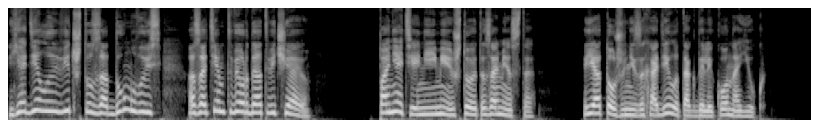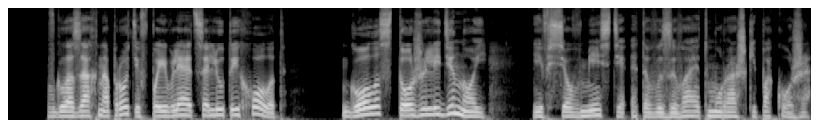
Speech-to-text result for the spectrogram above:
Я делаю вид, что задумываюсь, а затем твердо отвечаю. Понятия не имею, что это за место — я тоже не заходила так далеко на юг. В глазах напротив появляется лютый холод. Голос тоже ледяной, и все вместе это вызывает мурашки по коже.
